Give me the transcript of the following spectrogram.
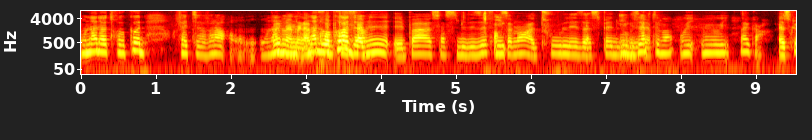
on a notre code. En fait, euh, voilà, on a, oui, même la propre famille est pas sensibilisée forcément à tous les aspects du Exactement, oui, oui, oui. D'accord. Est-ce que,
